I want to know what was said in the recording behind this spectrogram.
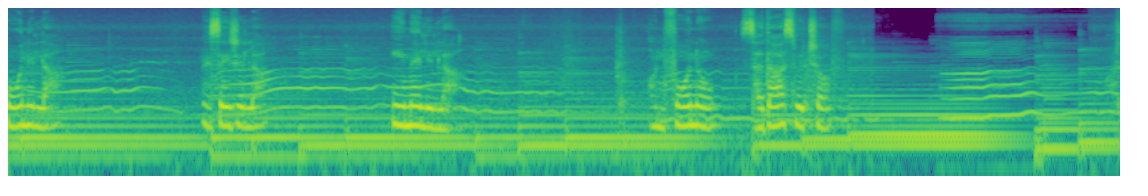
ಫೋನ್ ಇಲ್ಲ ಮೆಸೇಜ್ ಇಲ್ಲ ಇಮೇಲ್ ಇಲ್ಲ ಅವನ ಫೋನು ಸದಾ ಸ್ವಿಚ್ ಆಫ್ ಅವ್ರ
